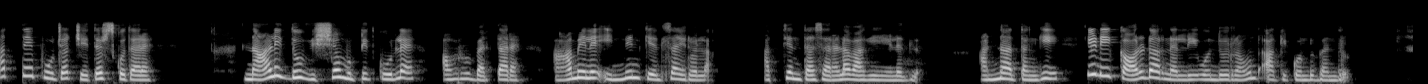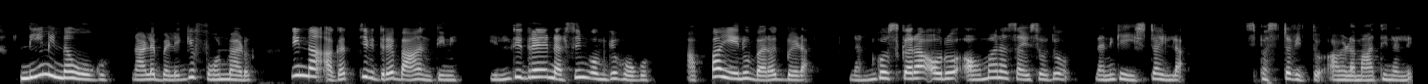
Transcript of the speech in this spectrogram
ಅತ್ತೆ ಪೂಜಾ ಚೇತರಿಸ್ಕೋತಾರೆ. ನಾಳಿದ್ದು ವಿಷಯ ಮುಟ್ಟಿದ ಕೂಡಲೇ ಅವರು ಬರ್ತಾರೆ. ಆಮೇಲೆ ಇನ್ನೇನು ಕೆಲಸ ಇರೋಲ್ಲ, ಅತ್ಯಂತ ಸರಳವಾಗಿ ಹೇಳಿದ್ಲು. ಅಣ್ಣ ತಂಗಿ ಇಡೀ ಕಾರಿಡಾರ್ನಲ್ಲಿ ಒಂದು ರೌಂಡ್ ಹಾಕಿಕೊಂಡು ಬಂದ್ರು. ನೀನಿನ್ನ ಹೋಗು, ನಾಳೆ ಬೆಳಿಗ್ಗೆ ಫೋನ್ ಮಾಡು. ನಿನ್ನ ಅಗತ್ಯವಿದ್ರೆ ಬಾ ಅಂತೀನಿ. ಇಲ್ದಿದ್ರೆ ನರ್ಸಿಂಗ್ ಹೋಮ್ಗೆ ಹೋಗು. ಅಪ್ಪ ಏನು ಬರೋದು ಬೇಡ. ನನಗೋಸ್ಕರ ಅವರು ಅವಮಾನ ಸಹಿಸೋದು ನನಗೆ ಇಷ್ಟ ಇಲ್ಲ. ಸ್ಪಷ್ಟವಿತ್ತು ಅವಳ ಮಾತಿನಲ್ಲಿ.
